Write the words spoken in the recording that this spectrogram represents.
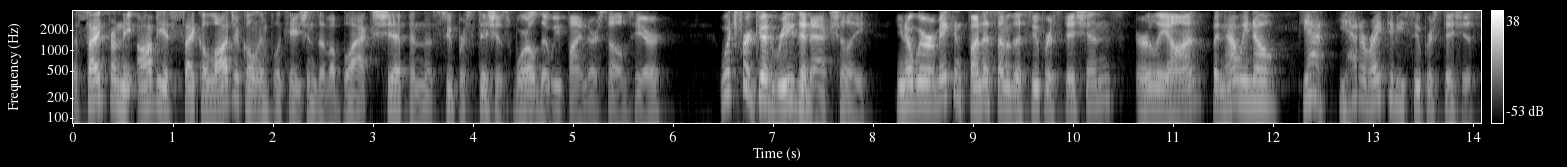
Aside from the obvious psychological implications of a black ship and the superstitious world that we find ourselves here, which for good reason, actually. You know, we were making fun of some of the superstitions early on, but now we know, yeah, you had a right to be superstitious.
